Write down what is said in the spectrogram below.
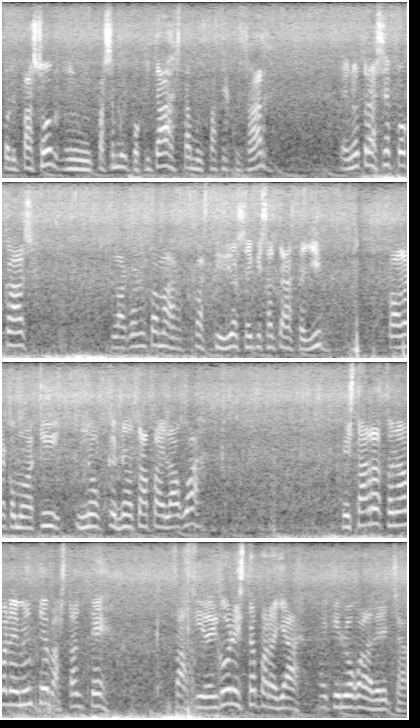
Por el paso mm, pasa muy poquita está muy fácil cruzar. En otras épocas la cosa está más fastidiosa, hay que saltar hasta allí. Ahora como aquí no, no tapa el agua, está razonablemente bastante fácil. El gore está para allá, hay que ir luego a la derecha.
